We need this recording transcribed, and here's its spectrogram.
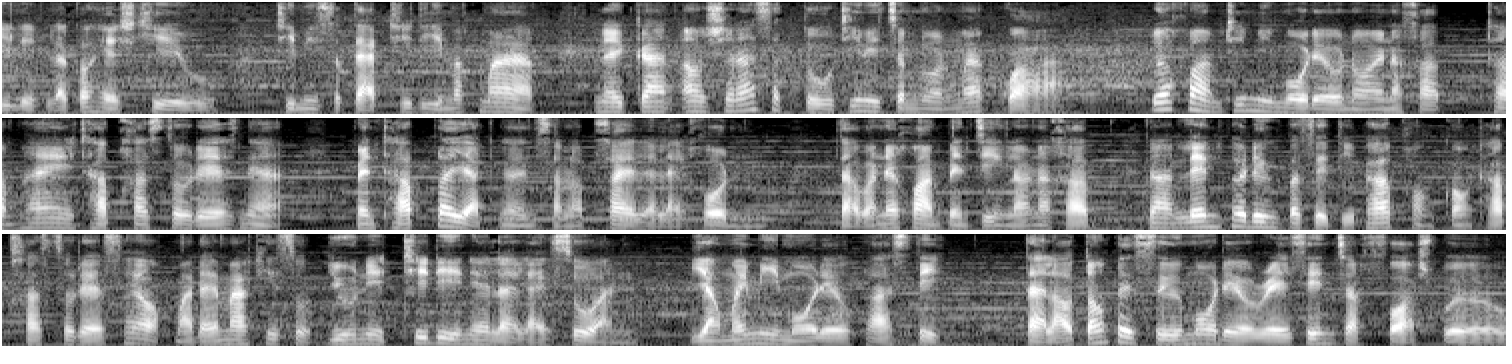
Elite และก็ HQ ที่มีสแตทที่ดีมากๆ ในการเอาชนะศัตรูที่มีจำนวนมากกว่า ด้วยความที่มีโมเดลน้อยนะครับทำให้ทัพ Custodes เนี่ย เป็นทัพประหยัดเงินสำหรับใครหลายๆ คน แต่ว่าในความเป็นจริงแล้วนะครับ การเล่นเพื่อดึงประสิทธิภาพของกองทัพ Custodes ให้ออกมาได้มากที่สุดยูนิตที่ดีในหลาย ๆ ส่วน ยังไม่มีโมเดลพลาสติก แต่เราต้องไปซื้อโมเดลเรซินจาก Forge World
